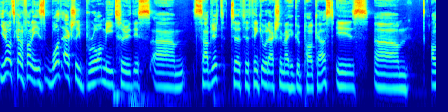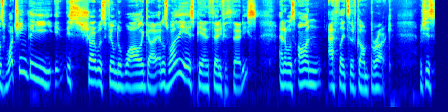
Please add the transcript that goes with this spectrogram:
You know what's kind of funny is what actually brought me to this um, subject to, to think it would actually make a good podcast is um, I was watching the this show was filmed a while ago and it was one of the ESPN 30 for 30s and it was on athletes that have gone broke which is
